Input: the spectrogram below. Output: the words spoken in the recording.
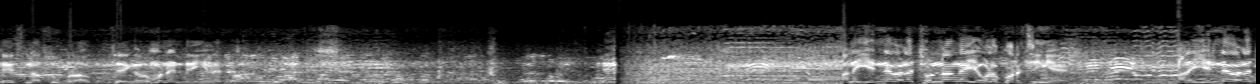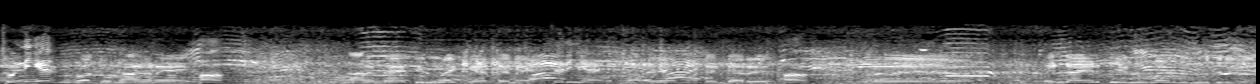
டேஸ்ட் நல்லா சூப்பராக இருக்கும். சரிங்க ரொம்ப நன்றிங்கண்ணே. அண்ணா என்ன விலை சொன்னாங்க? எவ்வளோ குறைச்சிங்க? ஆனால் என்ன விலை சொன்னீங்க? சொன்னாங்கண்ணே. ஆ. நான் ரெண்டாயிரத்தி ரூபாய் கேட்டேனே. சரிங்க. தரவே மாட்டேன்ட்டாரு. ரெண்டாயிரத்தி எண்ணூறுபா கொடுத்து முடிச்சிருக்கேன்.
